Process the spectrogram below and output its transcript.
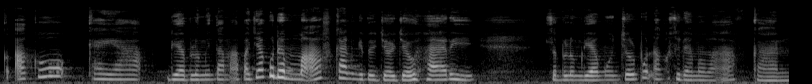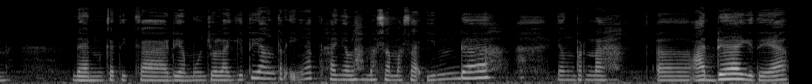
Kok aku kayak dia belum minta maaf aja aku udah memaafkan gitu jauh-jauh hari. Sebelum dia muncul pun aku sudah memaafkan. Dan ketika dia muncul lagi tuh yang teringat hanyalah masa-masa indah yang pernah uh, ada gitu ya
